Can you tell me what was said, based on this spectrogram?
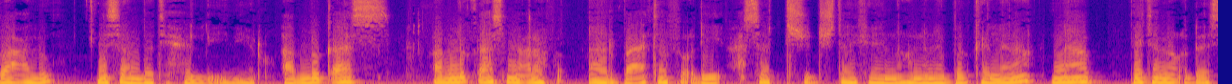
ባዕሉ ንሰንበት ይሕሉ እዩ ነይሩ። ኣብ ሉቃስ ኣብ ሉቃስ ምዕራፍ ኣርባዕተ ፍቕዲ ዓሰርተ ሽዱሽተ ከይንክነነብብ ከለና ናብ ቤተ መቕደስ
